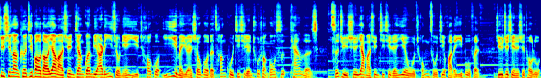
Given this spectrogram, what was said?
据新浪科技报道，亚马逊将关闭2019年以超过一亿美元收购的仓库机器人初创公司 Canvas。此举是亚马逊机器人业务重组计划的一部分。据知情人士透露，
